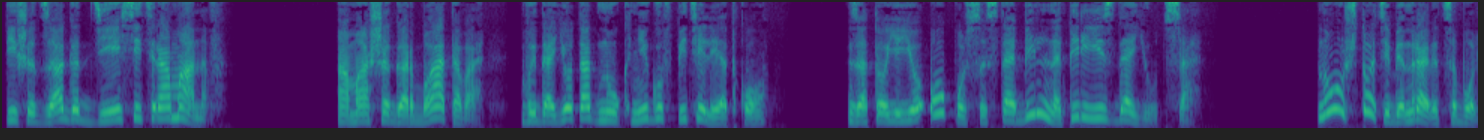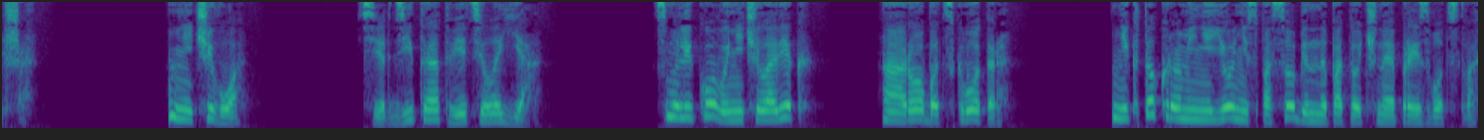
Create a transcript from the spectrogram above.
пишет за год 10 романов. А Маша Горбатова выдает одну книгу в пятилетку. Зато ее опусы стабильно переиздаются. Ну, что тебе нравится больше? Ничего. Сердито ответила я. Смолякова не человек, а робот-сквотер. Никто, кроме нее, не способен на поточное производство.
